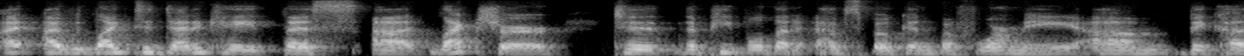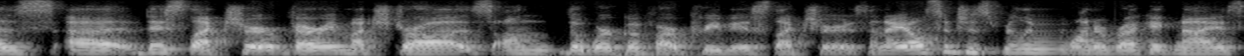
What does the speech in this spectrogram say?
I, I would like to dedicate this uh, lecture to the people that have spoken before me, um, because uh, this lecture very much draws on the work of our previous lectures. And I also just really want to recognize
